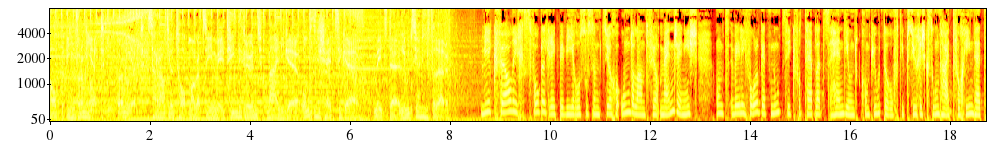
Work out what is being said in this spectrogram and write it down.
Top informiert. Informiert. Das Radio Top Magazin mit Hintergrund, Meinungen und Einschätzungen mit der Lucia Niefeler. Wie gefährlich das Vogelgrippevirus aus dem Zürcher Unterland für Menschen ist und welche Folgen die Nutzung von Tablets, Handy und Computer auf die psychische Gesundheit von Kindern hat,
